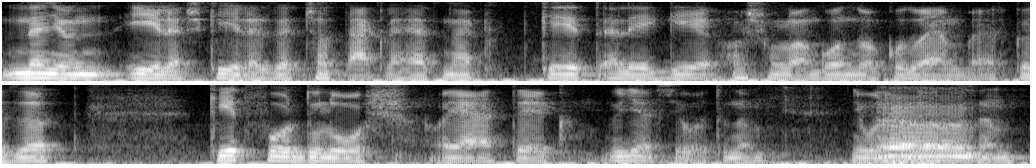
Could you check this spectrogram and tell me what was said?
nagyon éles, kiélezett csaták lehetnek két eléggé hasonlóan gondolkodó ember között. Két fordulós a játék, ugye ezt jól tudom? Jól emlékszem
